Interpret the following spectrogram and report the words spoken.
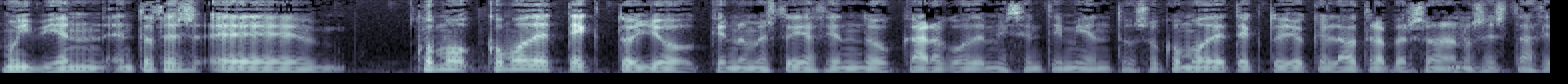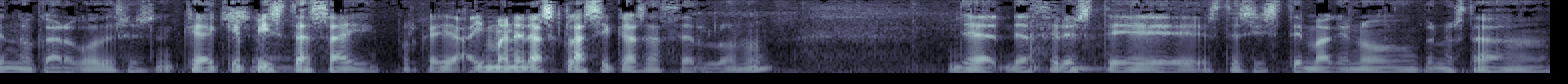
Muy bien, entonces, eh, ¿cómo, ¿cómo detecto yo que no me estoy haciendo cargo de mis sentimientos? ¿O cómo detecto yo que la otra persona no se está haciendo cargo de sus... ¿Qué, qué Sí. pistas hay? Porque hay, hay maneras clásicas de hacerlo, ¿no? De, de hacer este, este sistema que no, que no está...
